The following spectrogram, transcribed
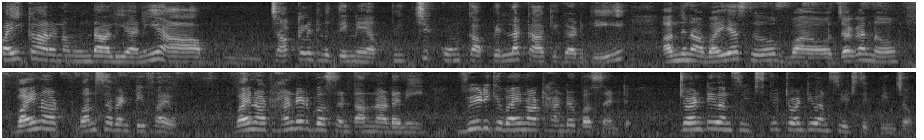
పై కారణం ఉండాలి అని ఆ చాక్లెట్లు తినే ఆ పిచ్చి కుంక పిల్ల కాకి గడికి అందున YS Jagan why not one seventy five why not hundred percent అన్నాడని వీడికి why not hundred percent twenty one సీట్స్కి ట్వంటీ వన్ సీట్స్ ఇప్పించావు.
